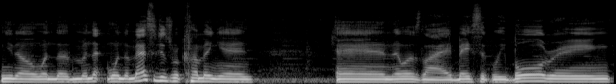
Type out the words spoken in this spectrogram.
you know, when the when the messages were coming in, and it was like basically boring,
